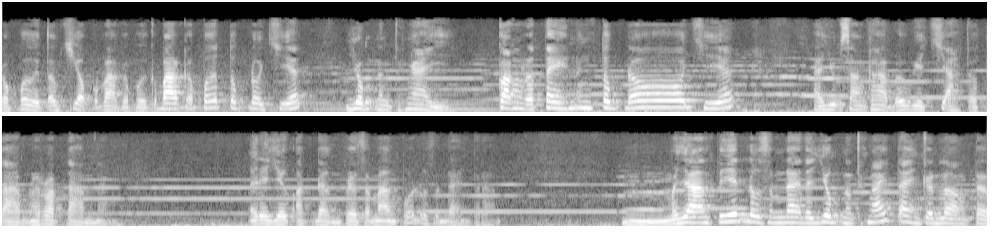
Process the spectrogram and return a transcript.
ក្រពើទៅជាប់ក្បាលក្រពើក្បាលក្រពើទុកដូចជាយប់នឹងថ្ងៃកង់រទេះនឹងទុកដូចជាអាយុសង្ខារបើវាចាស់ទៅតាមរត់តាមហ្នឹងហើយយើងអត់ដឹងព្រះសម្មាសម្ពុទ្ធលោកសម្ដែងប្រាប់ ម្យ៉ាងទៀតលោកសម្ដែងថាយប់នឹងថ្ងៃតែងកន្លងទៅ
